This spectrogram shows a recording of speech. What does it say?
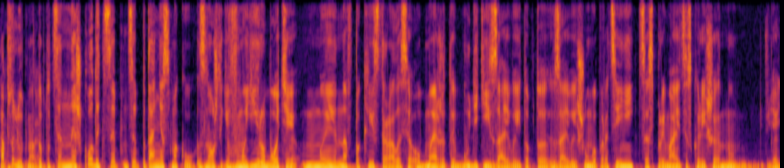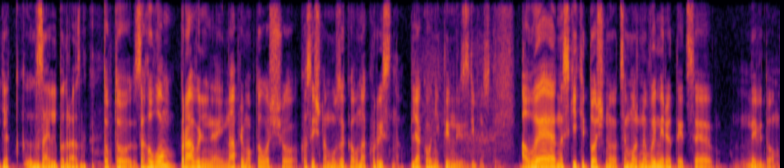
абсолютно. Так. Тобто, це не шкодить, це це питання смаку. Знову ж таки, в моїй роботі ми навпаки старалися обмежити будь-який зайвий, тобто зайвий шум в операційній. Це сприймається скоріше, ну як зайвий подразник. Тобто, загалом правильний напрямок того, що класична музика вона корисна для когнітивних здібностей. Але наскільки точно це можна виміряти, це невідомо.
